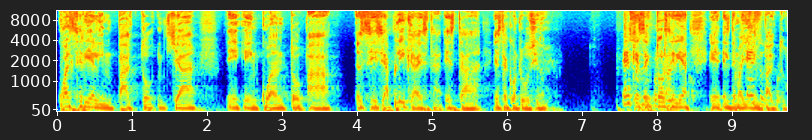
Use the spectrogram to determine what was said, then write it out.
¿cuál sería el impacto ya en cuanto a si se aplica esta, esta, esta contribución? ¿Qué sector sería el, de mayor impacto?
